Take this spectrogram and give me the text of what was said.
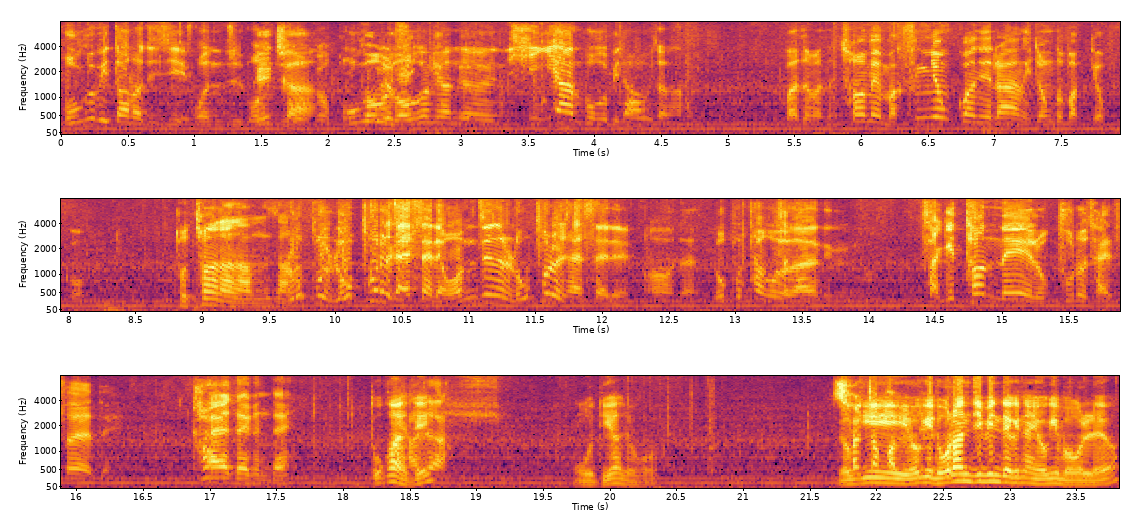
보급이 떨어지지 원주 원주 그러니까, 그 보급을 먹을 수 먹으면은 희귀한 보급이 나오잖아. 맞아, 맞아. 처음에 막 승용권이랑 이 정도밖에 없고. 하나 남사 로프 로프를 잘 써야 돼. 웜즈는 로프를 잘 써야 돼. 어, 네. 로프 타고 나가는 자기 턴 내에 로프로 잘 써야 돼. 가야 돼 근데 또 가야 돼? 가자. 어디야 저거 살짝 여기 여기 노란 집인데 그냥 여기 먹을래요?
